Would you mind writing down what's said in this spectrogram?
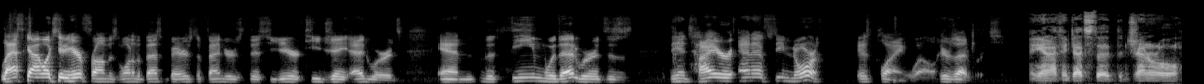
Last guy I want you to hear from is one of the best Bears defenders this year, T.J. Edwards. And the theme with Edwards is the entire NFC North is playing well. Here's Edwards again, I think that's the, the general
